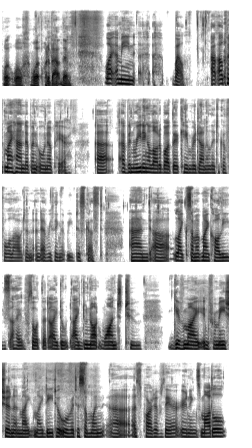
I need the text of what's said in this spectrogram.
What, what, what, what about them? Well, I mean, well, I'll, I'll, put my hand up and own up here. Uh, I've been reading a lot about the Cambridge Analytica fallout and, and everything that we've discussed. And uh, like some of my colleagues, I've thought that I don't, I do not want to give my information and my, my data over to someone uh, as part of their earnings model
